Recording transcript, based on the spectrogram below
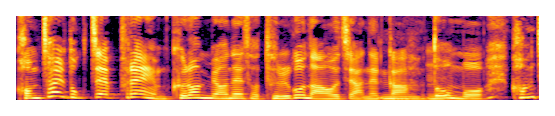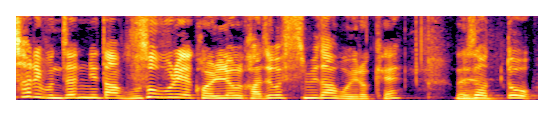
검찰 독재 프레임 그런 면에서 들고 나오지 않을까. 음, 또뭐 검찰이 문제입니다. 무소불위의 권력을 가지고 있습니다. 뭐 이렇게. 네. 그래서 또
